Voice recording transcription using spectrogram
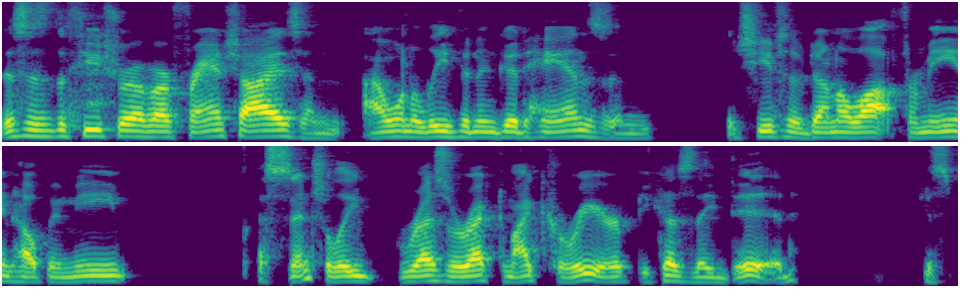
this is the future of our franchise, and I want to leave it in good hands. And the Chiefs have done a lot for me in helping me essentially resurrect my career because they did. Because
